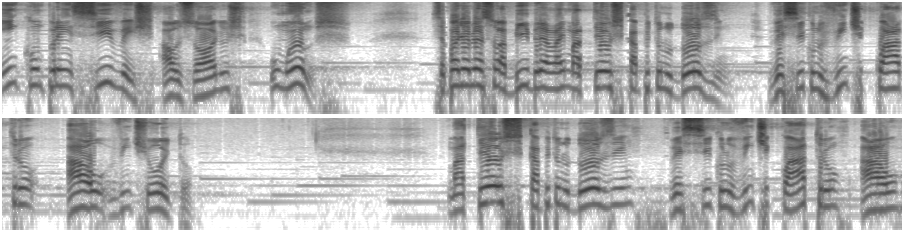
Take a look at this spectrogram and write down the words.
incompreensíveis aos olhos humanos. Você pode abrir a sua Bíblia lá em Mateus capítulo 12, versículos 24 ao 28. Mateus capítulo 12, versículo 24 ao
